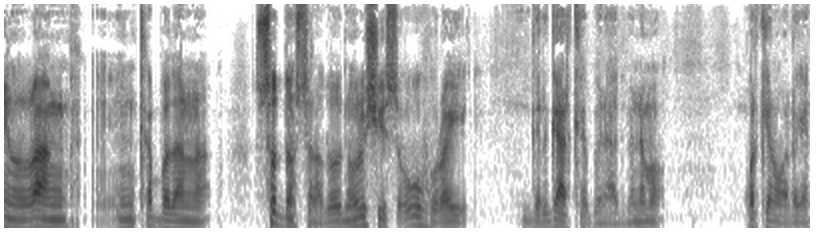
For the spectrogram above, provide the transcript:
in lang in ka badan soddon sannadood noloshiisa uu huray gargaarka bani aadminimo warkiina waa dhaga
